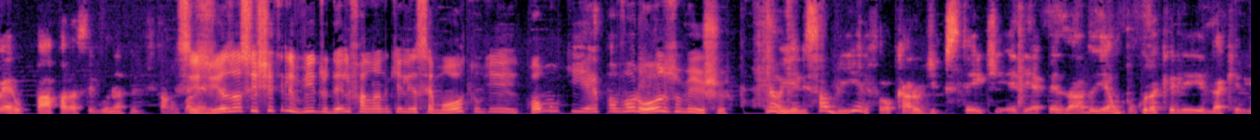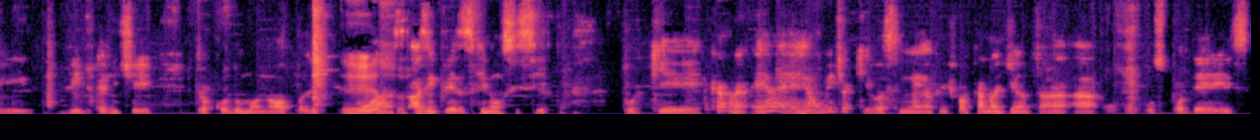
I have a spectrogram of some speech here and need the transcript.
era o papa da segurança digital no Esses planeta. dias eu assisti aquele vídeo dele falando que ele ia ser morto, que como que é pavoroso, bicho. Não, e ele sabia, ele falou, cara, o Deep State, ele é pesado, e é um pouco daquele, daquele vídeo que a gente trocou do Monopoly, Isso. com as, as empresas que não se citam, porque, cara, é, é realmente aquilo, assim. É o que a gente fala, cara, não adianta a, os poderes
